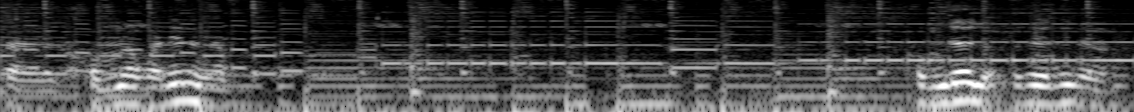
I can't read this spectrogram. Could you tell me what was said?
ใส่ขมลงมานิดหนึ่งครับขมเยอะอยู่เพื่อนที่เดิมอัน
